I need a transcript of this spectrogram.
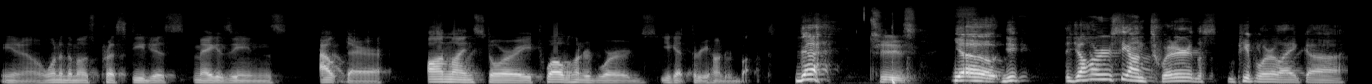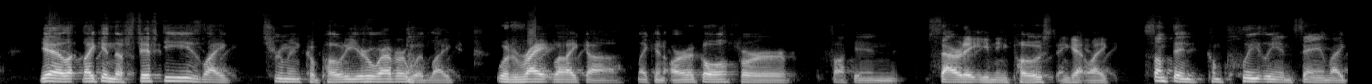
you know, one of the most prestigious magazines out there, online story, twelve hundred words, you get three hundred bucks. Jeez. Yo, did, did y'all ever see on Twitter? The people are like, uh, yeah, like in the fifties, like Truman Capote or whoever would like would write like uh like an article for fucking Saturday Evening Post and get like something completely insane, like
